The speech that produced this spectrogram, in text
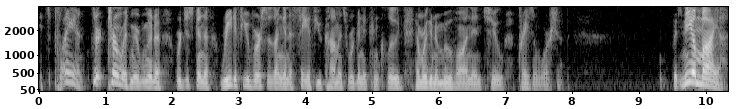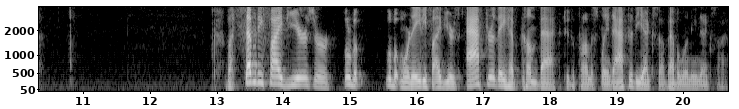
It's planned. Turn with me. We're gonna. We're just gonna read a few verses. I'm gonna say a few comments. We're gonna conclude, and we're gonna move on into praise and worship. But Nehemiah, about 75 years, or a little bit, a little bit more than 85 years after they have come back to the Promised Land, after the exile, Babylonian exile,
